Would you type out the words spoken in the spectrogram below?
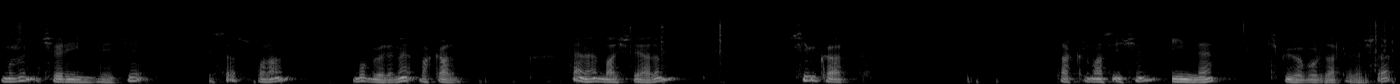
kutumuzun içeriğindeki esas olan bu bölüme bakalım. Hemen başlayalım. Sim kart takılması için inne çıkıyor burada arkadaşlar.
